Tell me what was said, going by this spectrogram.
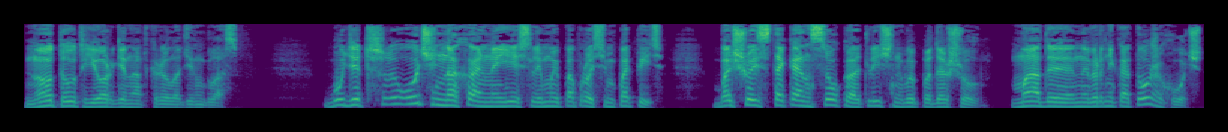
Но тут Йорген открыл один глаз. «Будет очень нахально, если мы попросим попить. Большой стакан сока отлично бы подошел. Мада наверняка тоже хочет».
